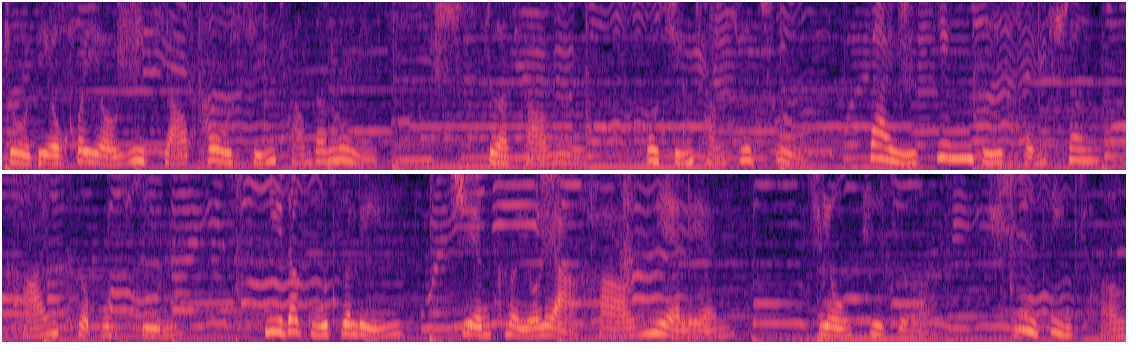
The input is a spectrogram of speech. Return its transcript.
注定会有一条不寻常的路。这条路不寻常之处，在于荆棘丛生，坎坷不平。你的骨子里镌刻有两行念联：有志者事竟成，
